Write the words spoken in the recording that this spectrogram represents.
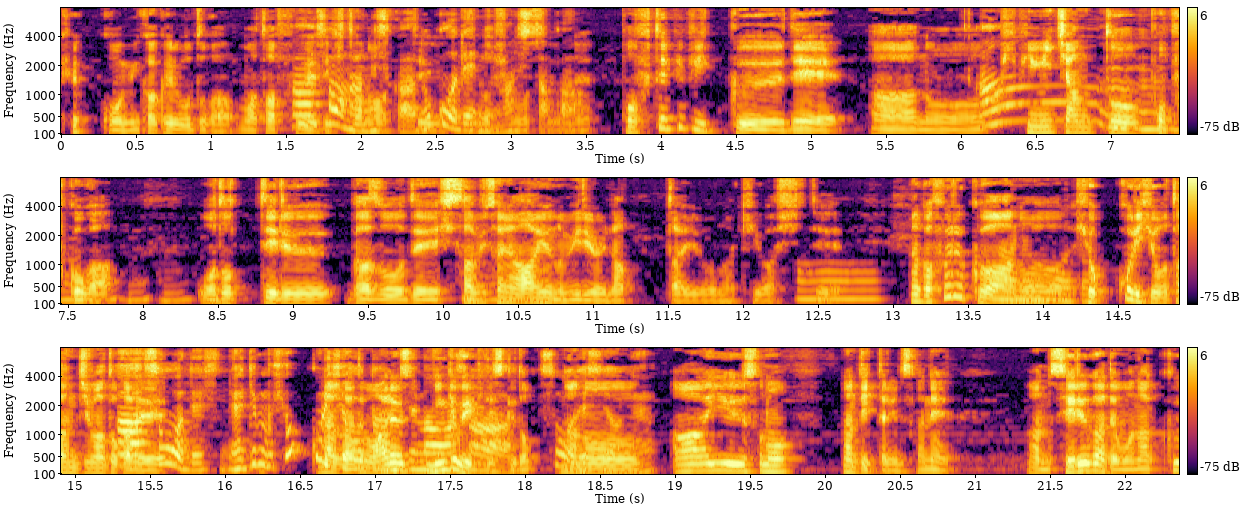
結構見かけることがまた増えてきたなっていうあそうなんですかどこで見気がしましたか？ポフテピピックで、あの、ピピミちゃんとポプコが踊ってる画像で久々にああいうの見るようになったような気がして、なんか古くはあの、ひょっこりひょうたん島とかあ、で、そうですね。でも、ひょっこりなんひょうかでもあれ人形劇ですけど、ね。あの、ああいうその、なんて言ったらいいんですかね。あの、セル画でもなく、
